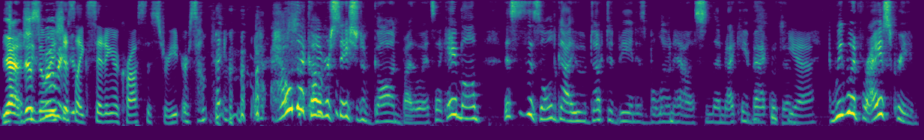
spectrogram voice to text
yeah this She's always just like sitting across the street or something. How would that conversation have gone? By the way, it's like, hey, mom, this is this old guy who abducted me in his balloon house, and then I came back with him. yeah, We went for ice cream.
